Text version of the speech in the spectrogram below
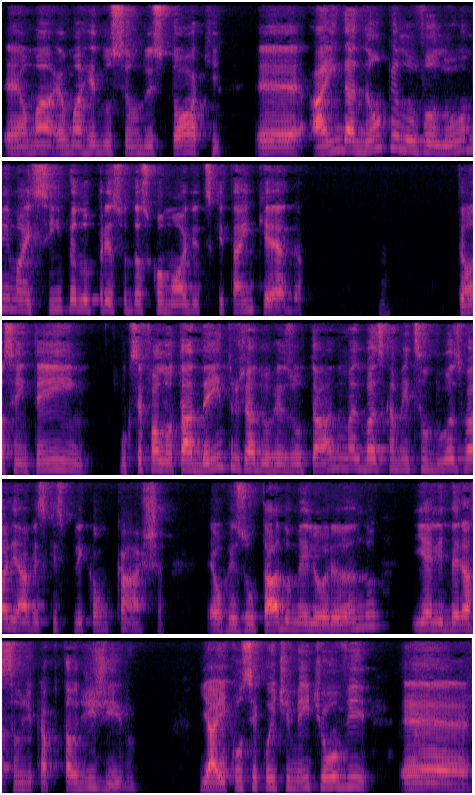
é uma, é uma redução do estoque, é, ainda não pelo volume, mas sim pelo preço das commodities que está em queda. Então, assim, tem. O que você falou está dentro já do resultado, mas basicamente são duas variáveis que explicam o caixa. É o resultado melhorando e a liberação de capital de giro. E aí, consequentemente, houve é,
